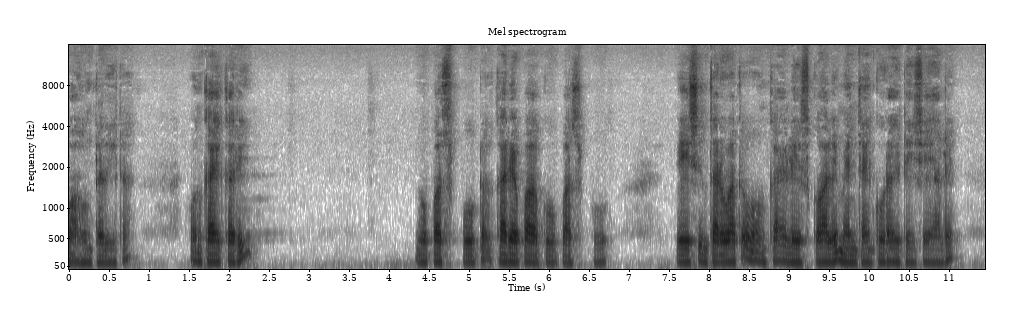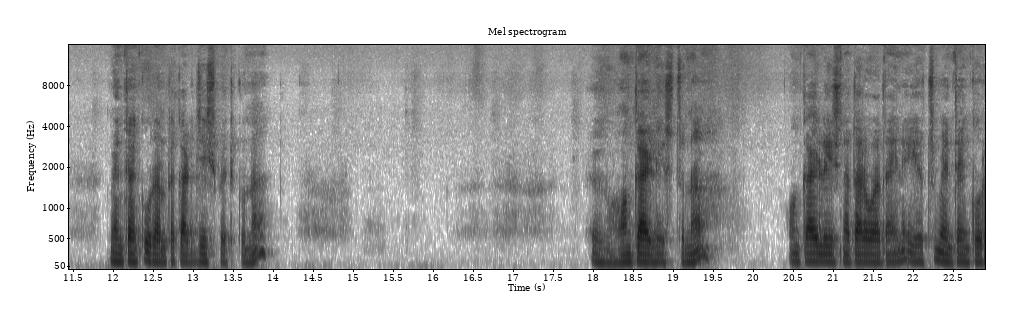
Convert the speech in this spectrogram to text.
బాగుంటుంది ఇట. వంకాయ కర్రీ ఇక పసుపు కరివేపాకు పసుపు వేసిన తర్వాత వంకాయలు వేసుకోవాలి మెంతం కూర ఇటు వేసేయాలి మెంతం కూర అంతా కట్ చేసి పెట్టుకున్నా. వంకాయలు వేస్తున్నా. వంకాయలు వేసిన తర్వాత అయినా వేయచ్చు మెంతెం కూర.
